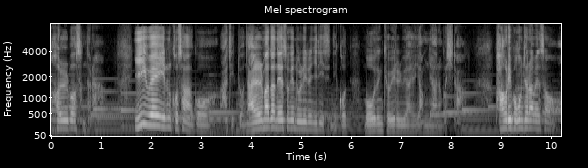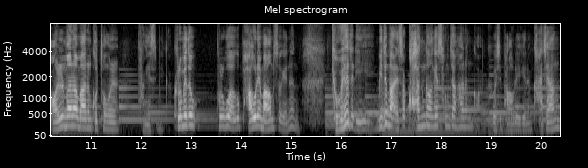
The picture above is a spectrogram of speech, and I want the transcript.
헐벗었노라. 이 외의 일은 고사하고 아직도 날마다 내 속에 눌리는 일이 있으니 곧 모든 교회를 위하여 염려하는 것이라. 바울이 복음 전하면서 얼마나 많은 고통을 당했습니까? 그럼에도 불구하고 바울의 마음 속에는 교회들이 믿음 안에서 건강하게 성장하는 것 그것이 바울에게는 가장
